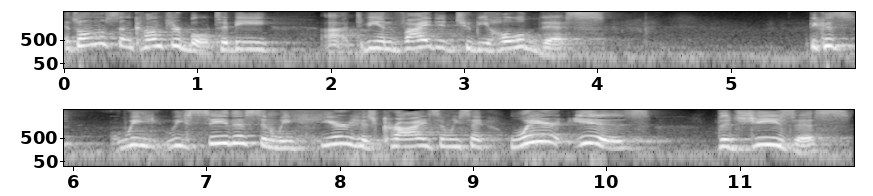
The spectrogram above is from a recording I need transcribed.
It's almost uncomfortable to be, uh, to be invited to behold this. Because we, we see this and we hear his cries and we say, Where is the Jesus,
